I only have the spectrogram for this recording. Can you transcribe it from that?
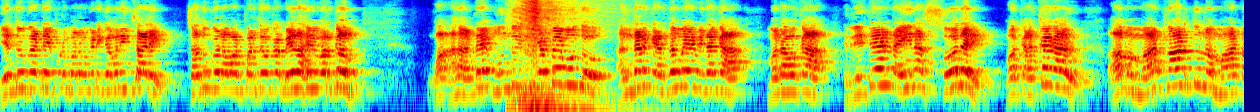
ఎందుకంటే ఇప్పుడు మనం ఒకటి గమనించాలి. చదువుకున్న వాడు ప్రతి ఒక్క మేధావి వర్గం. అంటే ముందు చెప్పే ముందు అందరికి అర్థమయ్యే విధంగా మన ఒక రిటైర్డ్ అయిన సోదరి ఒక అక్క గారు ఆమె మాట్లాడుతున్న మాట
